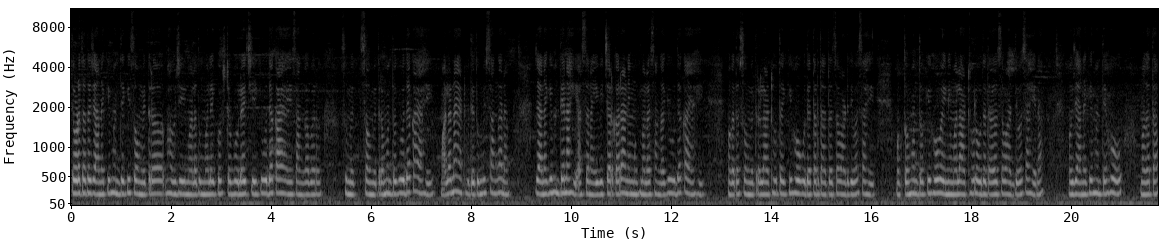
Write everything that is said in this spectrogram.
तेवढ्यात आता जानकी म्हणते की सौमित्र भाऊजी मला तुम्हाला एक गोष्ट बोलायची आहे की उद्या काय आहे? सांगा बरं. सुमित सौमित्र म्हणतो की उद्या काय आहे? मला नाही आठवते तुम्ही सांगा ना. जानकी म्हणते नाही असं नाही विचार करा आणि मग मला सांगा की उद्या काय आहे? मग आता सौमित्रला आठवतं की हो उद्या तर दादाचा वाढदिवस आहे. मग तो म्हणतो की हो वहिनी मला आठवलं उद्या दादाचा वाढदिवस आहे ना? मग जानकी म्हणते हो. मग आता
